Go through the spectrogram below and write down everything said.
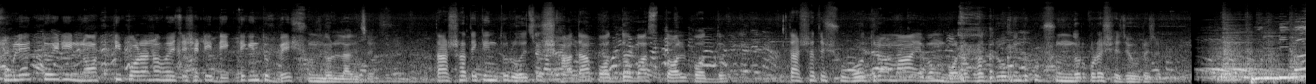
ফুলের তৈরি নথটি পরানো হয়েছে সেটি দেখতে কিন্তু বেশ সুন্দর লাগছে। তার সাথে কিন্তু রয়েছে সাদা পদ্ম বা স্থল পদ্ম। তার সাথে সুভদ্রা মা এবং বলভদ্রও কিন্তু খুব সুন্দর করে সেজে উঠেছে। পূর্ণিমা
